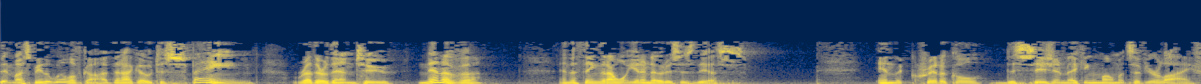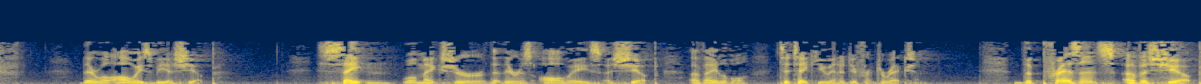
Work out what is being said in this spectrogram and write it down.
It must be the will of God that I go to Spain rather than to Nineveh. And the thing that I want you to notice is this. In the critical decision making moments of your life, there will always be a ship. Satan will make sure that there is always a ship available to take you in a different direction. The presence of a ship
